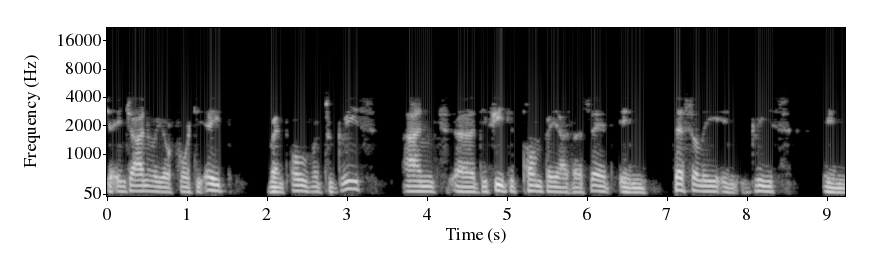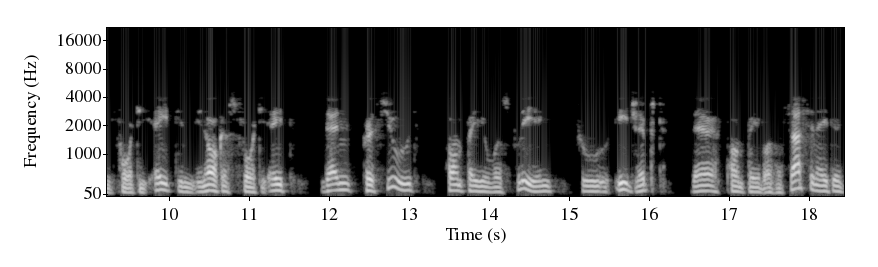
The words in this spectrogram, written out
in January of 48 went over to Greece and uh, defeated Pompey, as I said, in Thessaly, in Greece, in 48, in, in August 48, then pursued Pompey was fleeing to Egypt. There, Pompey was assassinated.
